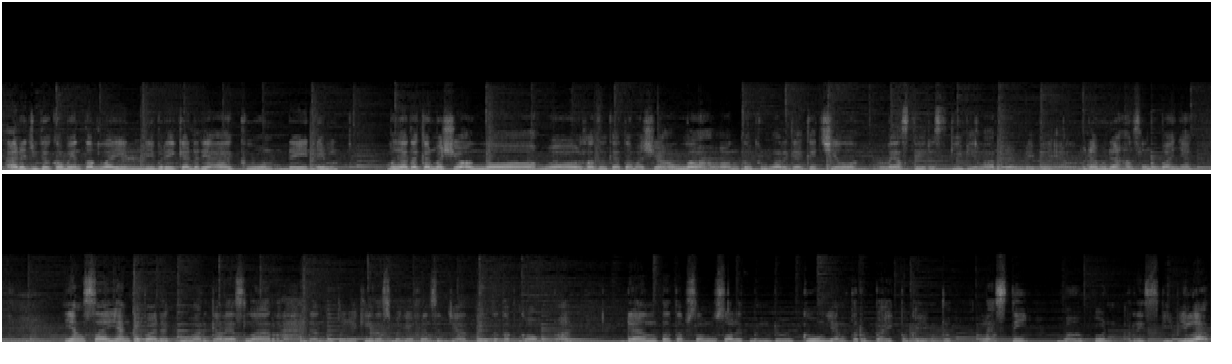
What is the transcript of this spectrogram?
Ada juga komentar lain diberikan dari akun Denim Mengatakan Masya Allah. Wow satu kata Masya Allah. Untuk keluarga kecil Lesti Rizky Bilar dan Baby L. Mudah-mudahan selalu banyak yang sayang kepada keluarga Leslar. Dan tentunya kita sebagai fans sejati tetap kompak dan tetap selalu solid mendukung yang terbaik pokoknya untuk Lesti maupun Rizky Bilar.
